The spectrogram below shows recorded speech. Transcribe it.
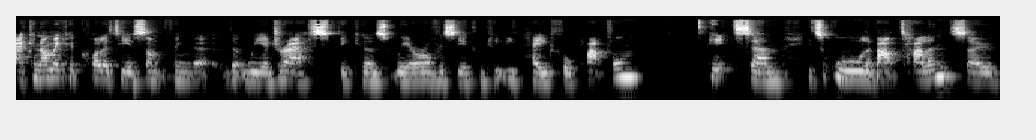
economic equality is something that that we address because we are obviously a completely paid for platform. It's um, it's all about talent. So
